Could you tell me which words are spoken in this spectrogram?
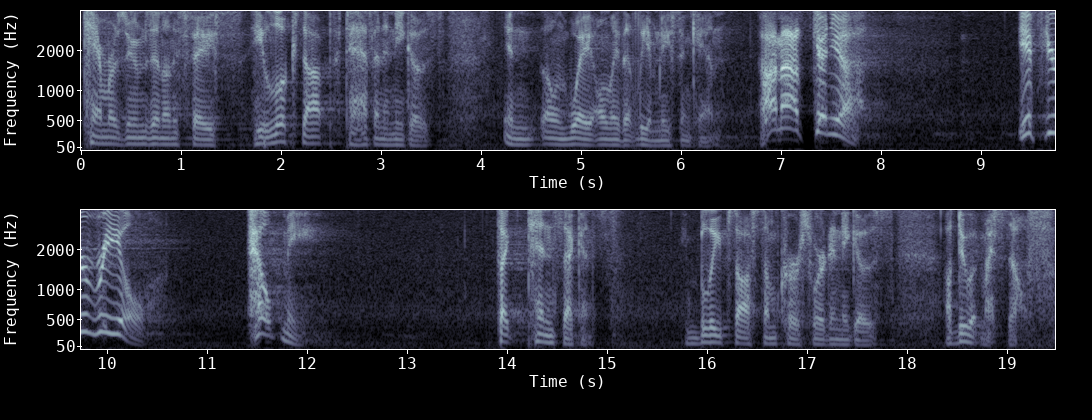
camera zooms in on his face. He looks up to heaven and he goes, in a way only that Liam Neeson can. I'm asking you, if you're real, help me. It's like 10 seconds. He bleeps off some curse word and he goes, I'll do it myself.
